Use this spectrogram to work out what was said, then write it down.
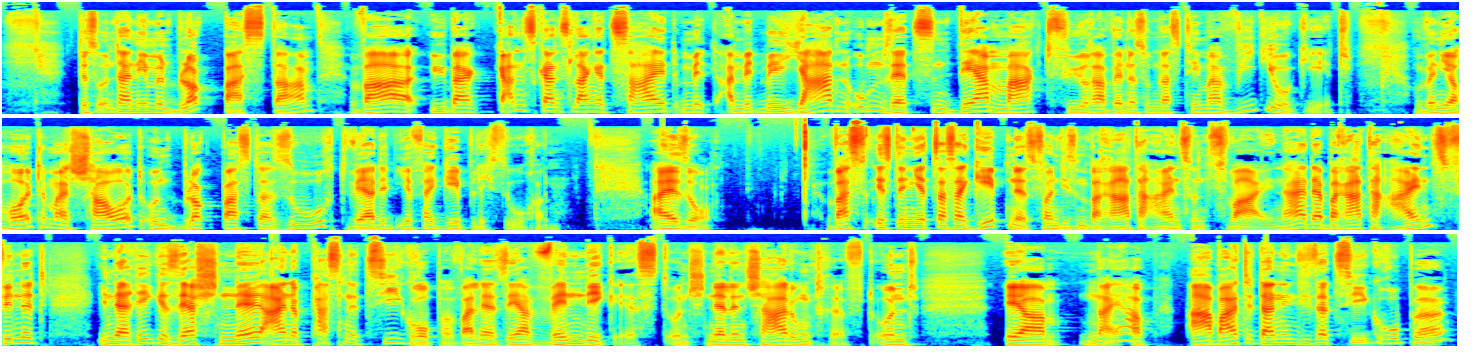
Das Unternehmen Blockbuster war über ganz, ganz lange Zeit mit, mit Milliarden Umsätzen der Marktführer, wenn es um das Thema Video geht. Und wenn ihr heute mal schaut und Blockbuster sucht, werdet ihr vergeblich suchen. Also, Was ist denn jetzt das Ergebnis von diesem Berater 1 und 2? Na, der Berater 1 findet in der Regel sehr schnell eine passende Zielgruppe, weil er sehr wendig ist und schnell Entscheidungen trifft. Und er, naja, arbeitet dann in dieser Zielgruppe,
